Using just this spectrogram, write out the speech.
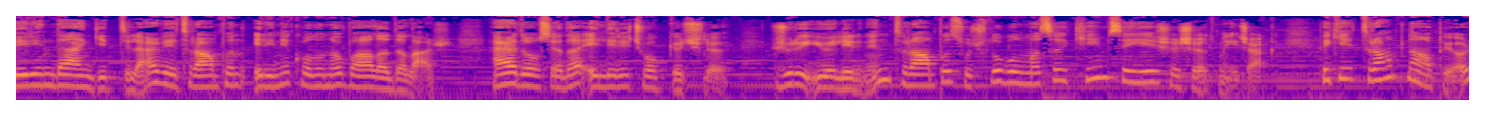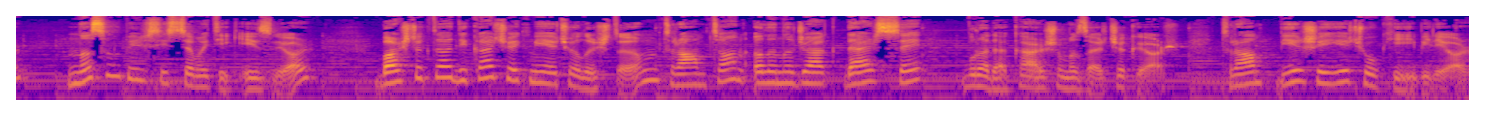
derinden gittiler ve Trump'ın elini kolunu bağladılar. Her dosyada elleri çok güçlü. Jüri üyelerinin Trump'ı suçlu bulması kimseyi şaşırtmayacak. Peki Trump ne yapıyor? Nasıl bir sistematik izliyor? Başlıkta dikkat çekmeye çalıştığım Trump'tan alınacak derse burada karşımıza çıkıyor. Trump bir şeyi çok iyi biliyor.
